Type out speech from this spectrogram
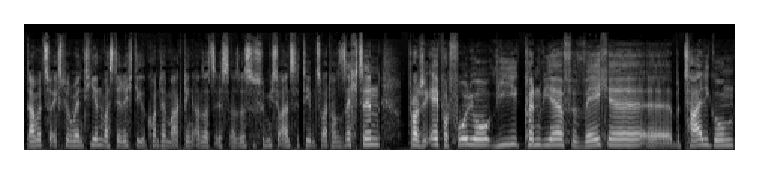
damit zu experimentieren, was der richtige Content-Marketing-Ansatz ist. Also es ist für mich so eins der Themen 2016, Project A Portfolio, wie können wir für welche äh, Beteiligung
